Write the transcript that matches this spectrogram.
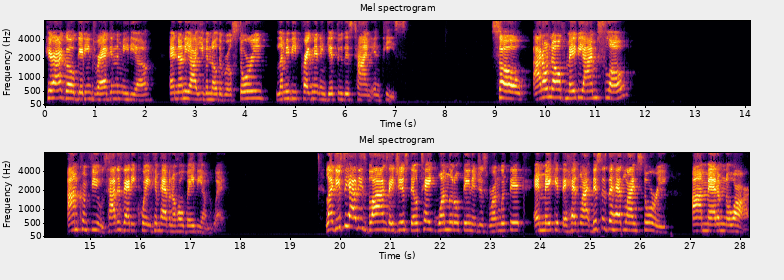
Here I go getting dragged in the media, and none of y'all even know the real story. Let me be pregnant and get through this time in peace. So I don't know if maybe I'm slow. I'm confused. How does that equate him having a whole baby on the way? Like, do you see how these blogs they just they'll take one little thing and just run with it and make it the headline? This is the headline story on MadameNoire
